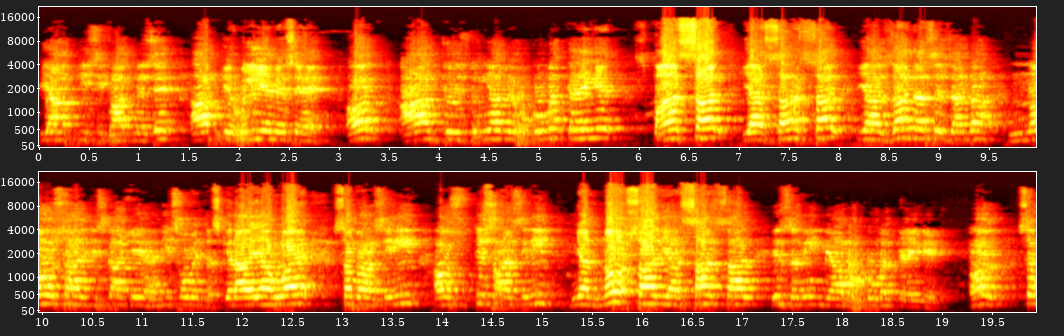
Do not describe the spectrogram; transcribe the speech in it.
یہ آپ کی صفات میں سے، آپ کے حلیے میں سے ہے۔ اور آپ جو اس دنیا میں حکومت کریں گے، پانچ سال یا سات سال یا زیادہ سے زیادہ نو سال جس کا کہ حدیثوں میں تذکرہ آیا ہوا ہے سب سنین اور تسع سنین یا نو سال یا سات سال اس زمین میں آپ حکومت کریں گے۔ اور سب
